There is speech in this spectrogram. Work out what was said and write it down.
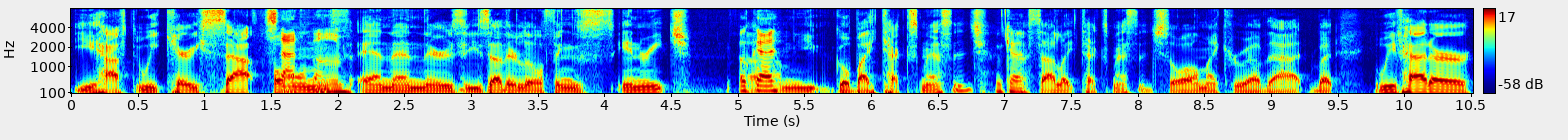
you have to. We carry sat Sat phones, phone. and then there's these other little things inReach. Okay. Um, you go by text message, Okay. satellite text message. So all my crew have that. But we've had our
